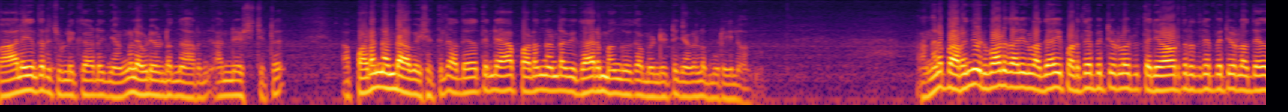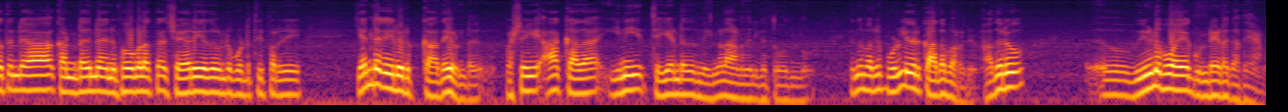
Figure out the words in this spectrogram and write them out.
ബാലചന്ദ്ര ചുള്ളിക്കാട് ഞങ്ങൾ എവിടെയുണ്ടെന്ന് അറിഞ്ഞ് അന്വേഷിച്ചിട്ട് ആ പടം കണ്ട ആവേശത്തിൽ അദ്ദേഹത്തിന്റെ ആ പടം കണ്ട വികാരം പങ്കുവെക്കാൻ വേണ്ടിയിട്ട് ഞങ്ങളുടെ മുറിയിൽ വന്നു. അങ്ങനെ പറഞ്ഞ് ഒരുപാട് കാര്യങ്ങൾ. അദ്ദേഹം ഈ പടത്തെ പറ്റിയുള്ള ഒരു തനിയാവർത്തനത്തിനെ പറ്റിയുള്ള അദ്ദേഹത്തിന്റെ ആ കണ്ടതിന്റെ അനുഭവങ്ങളൊക്കെ ഷെയർ ചെയ്തുകൊണ്ട് കൊടുത്തി പറഞ്ഞ് എന്റെ കയ്യിലൊരു കഥയുണ്ട്. പക്ഷേ ആ കഥ ഇനി ചെയ്യേണ്ടത് നിങ്ങളാണെന്ന് എനിക്ക് തോന്നുന്നു എന്ന് പറഞ്ഞ് പുള്ളി ഒരു കഥ പറഞ്ഞു. അതൊരു വീണുപോയ ഗുണ്ടയുടെ കഥയാണ്.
